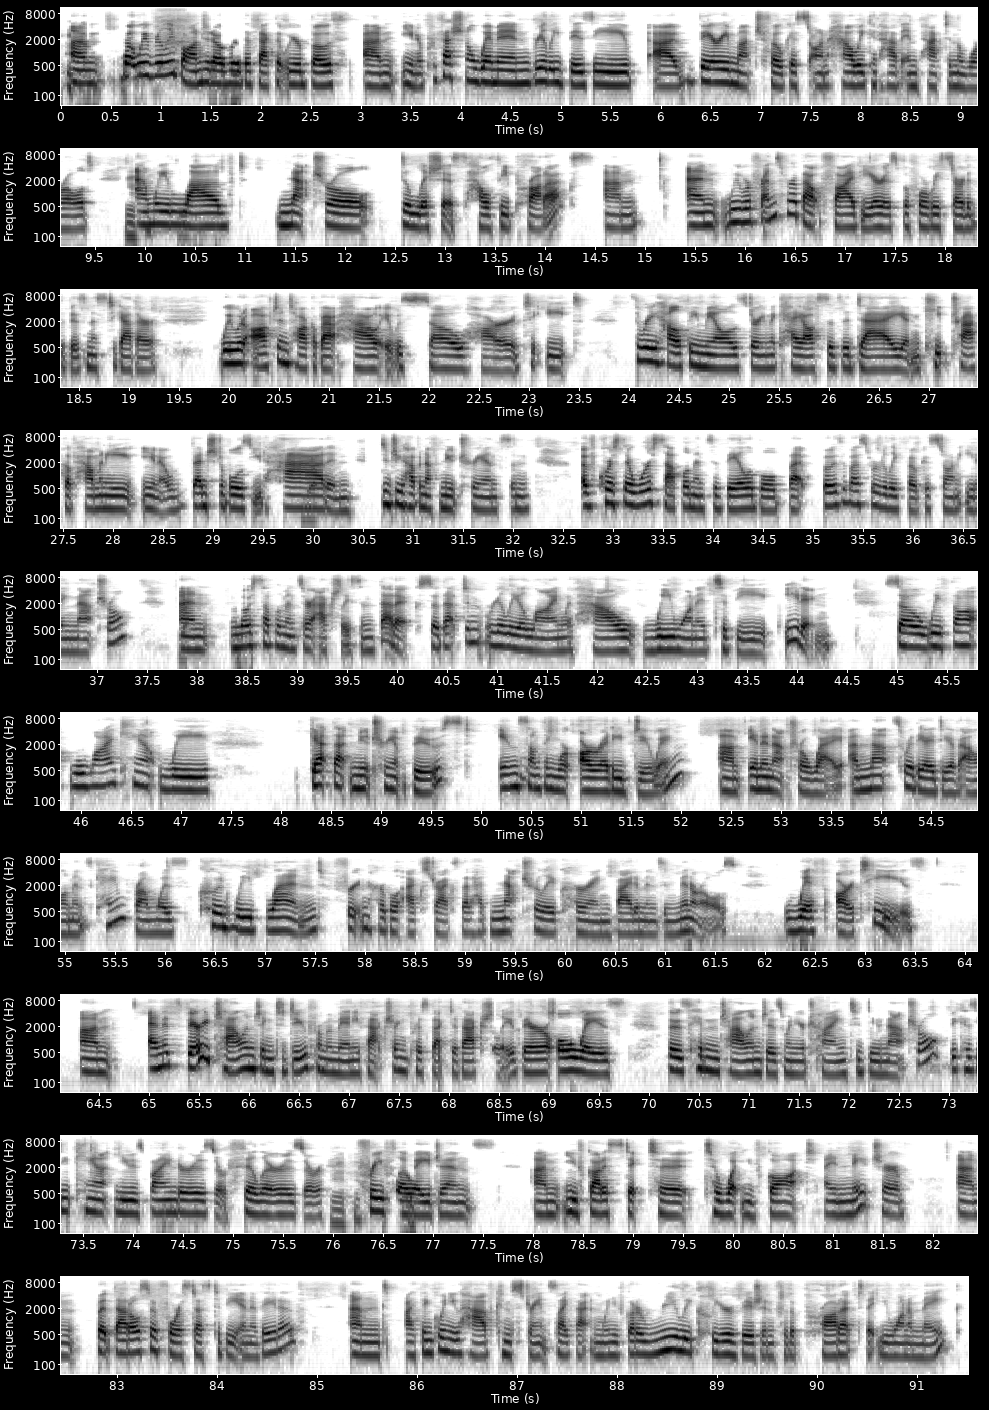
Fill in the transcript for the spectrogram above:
um, but we really bonded over the fact that we were both, um, you know, professional women, really busy, uh, very much focused on how we could have impact in the world, Mhm. and we loved natural, delicious, healthy products. Um, and we were friends for about five years before we started the business together. We would often talk about how it was so hard to eat three healthy meals during the chaos of the day and keep track of how many, you know, vegetables you'd had and did you have enough nutrients and of course there were supplements available, but both of us were really focused on eating natural Yeah. And most supplements are actually synthetic. So that didn't really align with how we wanted to be eating. So we thought, well, why can't we get that nutrient boost in something we're already doing um, in a natural way? And that's where the idea of elements came from was could we blend fruit and herbal extracts that had naturally occurring vitamins and minerals with our teas? Um, and it's very challenging to do from a manufacturing perspective actually. There are always those hidden challenges when you're trying to do natural because you can't use binders or fillers or Mhm. free flow agents. Um, you've got to stick to to what you've got in nature. Um, but that also forced us to be innovative. And i think when you have constraints like that and when you've got a really clear vision for the product that you want to make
